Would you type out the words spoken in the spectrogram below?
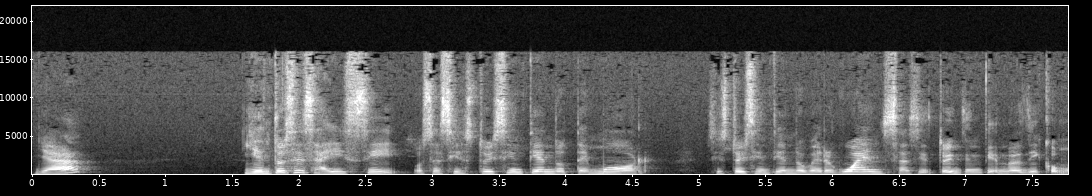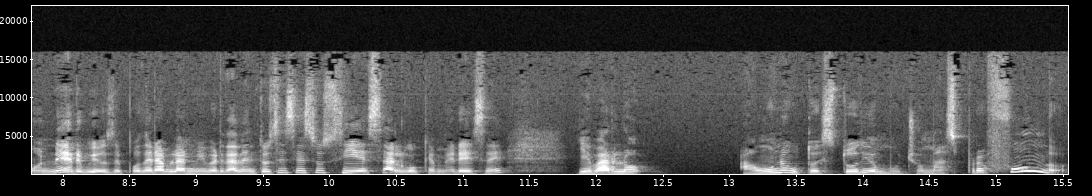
¿Ya? Y entonces ahí sí, o sea, si estoy sintiendo temor, si estoy sintiendo vergüenza, si estoy sintiendo así como nervios de poder hablar mi verdad, entonces eso sí es algo que merece llevarlo a un autoestudio mucho más profundo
